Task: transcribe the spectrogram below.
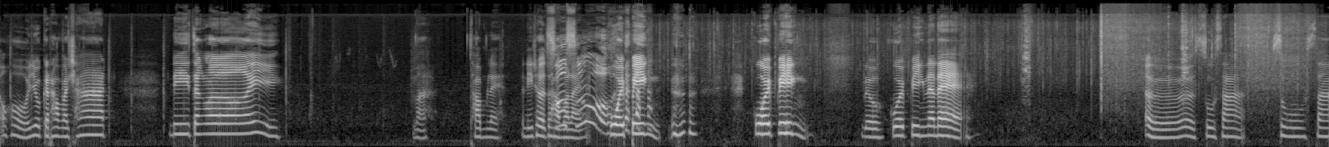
โอ้โห อยู่กับธรรมชาติ ดีจังเลย มาทำเลย อันนี้เธอจะทำอะไรเนี่ยสู้ๆ กล้วยปิ้ง กล้วยปิ้ง เดี๋ยวกล้วยปิ้งแน่ๆเออ ซูซ่า ซูซ่า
